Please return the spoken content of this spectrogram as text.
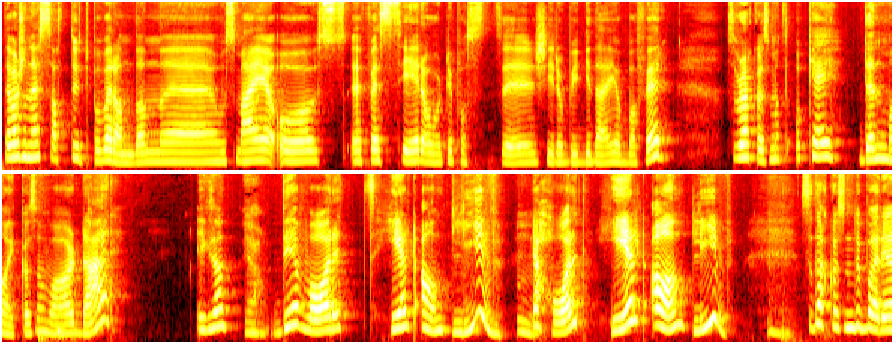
Det var sånn jeg satt ute på verandaen eh, hos meg, og, eh, for jeg ser over til postgirobygget der jeg jobba før. Så var det akkurat som at ok, den Maika som var der, ikke sant? Ja. det var et helt annet liv. Mm. Jeg har et helt annet liv. Så det er akkurat som du bare,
